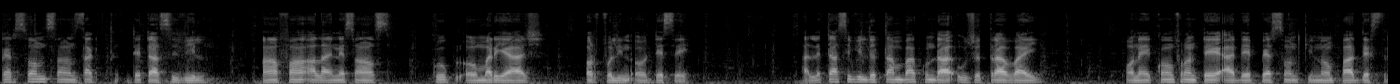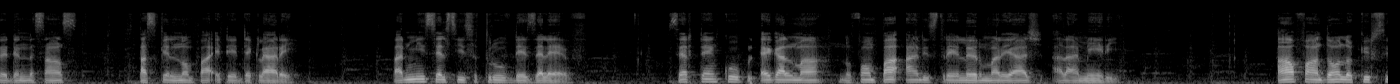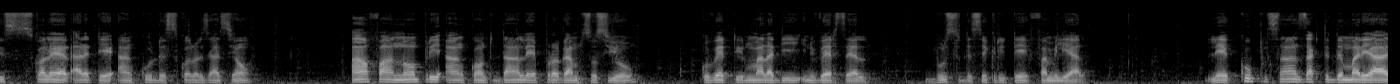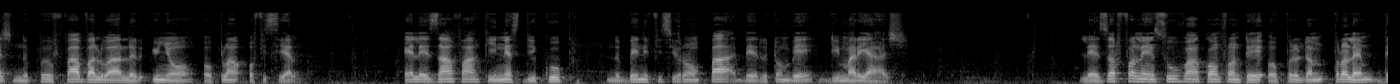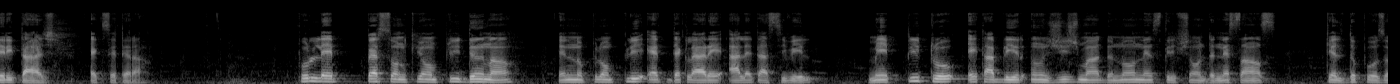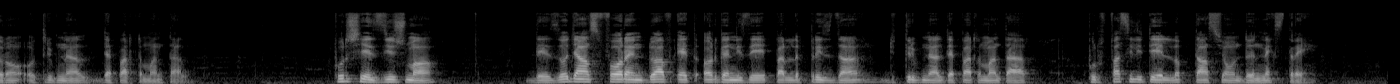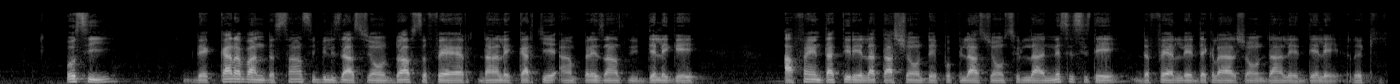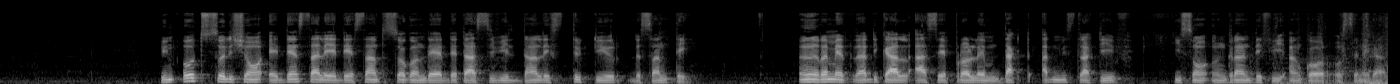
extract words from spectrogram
Personnes sans acte d'état civil, enfants à la naissance, couple au mariage, orphelines au décès. À l'état civil de Tambacounda où je travaille, on est confronté à des personnes qui n'ont pas d'extrait de naissance parce qu'elles n'ont pas été déclarées. Parmi celles-ci se trouvent des élèves. Certains couples également ne font pas enregistrer leur mariage à la mairie. Enfants dont le cursus scolaire arrêté en cours de scolarisation, enfants non pris en compte dans les programmes sociaux, couverture maladie universelle, bourse de sécurité familiale. Les couples sans acte de mariage ne peuvent pas valoir leur union au plan officiel. Et les enfants qui naissent du couple ne bénéficieront pas des retombées du mariage. Les orphelins souvent confrontés aux problèmes d'héritage, etc. Pour les personnes qui ont plus d'un an, elles ne pourront plus être déclarées à l'état civil, mais plutôt établir un jugement de non-inscription de naissance qu'elles déposeront au tribunal départemental. Pour ces jugements, des audiences foraines doivent être organisées par le président du tribunal départemental pour faciliter l'obtention d'un extrait. Aussi, des caravanes de sensibilisation doivent se faire dans les quartiers en présence du délégué afin d'attirer l'attention des populations sur la nécessité de faire les déclarations dans les délais requis. Une autre solution est d'installer des centres secondaires d'état civil dans les structures de santé. Un remède radical à ces problèmes d'actes administratifs qui sont un grand défi encore au Sénégal.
